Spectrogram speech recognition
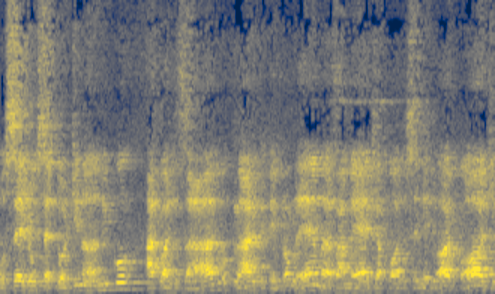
ou seja, um setor dinâmico, atualizado, claro que tem problemas, a média pode ser melhor, pode,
